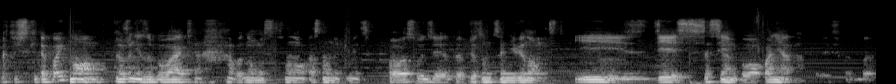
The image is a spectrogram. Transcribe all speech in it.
практически такой. Но нужно не забывать об одном из основных, основных принципов правосудия, это презумпция невиновности. И здесь совсем было понятно, бы,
